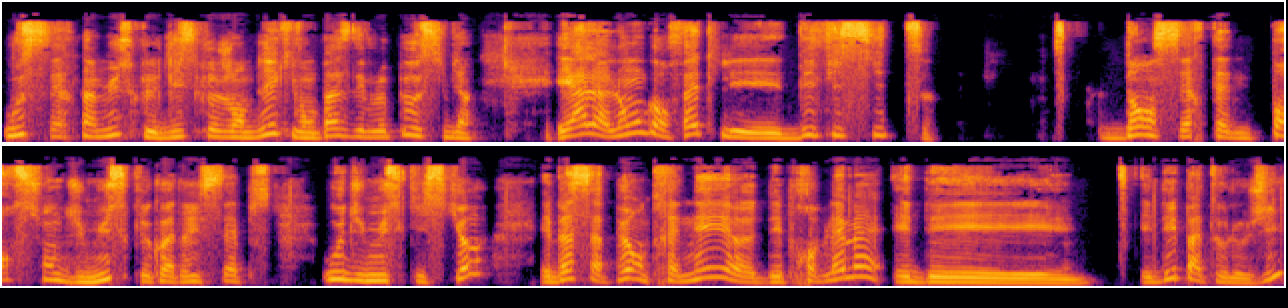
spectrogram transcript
ou certains muscles disque jambier qui vont pas se développer aussi bien. Et à la longue, en fait, les déficits dans certaines portions du muscle quadriceps ou du muscle ischio, eh ben ça peut entraîner euh, des problèmes et des et des pathologies.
